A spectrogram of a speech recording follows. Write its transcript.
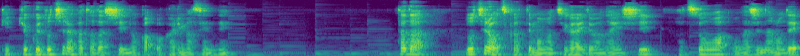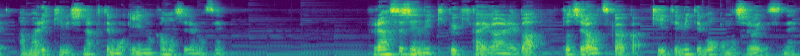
結局どちらが正しいのかわかりませんね。ただ、どちらを使っても間違いではないし、発音は同じなのであまり気にしなくてもいいのかもしれません。フランス人に聞く機会があれば、どちらを使うか聞いてみても面白いですね。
